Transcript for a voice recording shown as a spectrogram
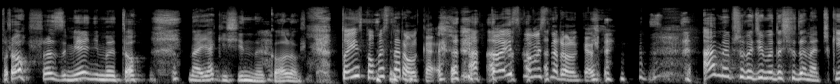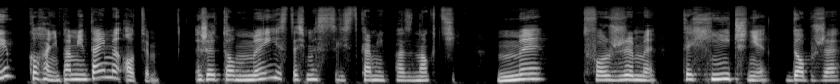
Proszę, zmieńmy to na jakiś inny kolor. To jest pomysł na rolkę. To jest pomysł na rolkę. A my przechodzimy do siódemeczki. Kochani, pamiętajmy o tym, że to my jesteśmy stylistkami paznokci. My tworzymy technicznie dobrze,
